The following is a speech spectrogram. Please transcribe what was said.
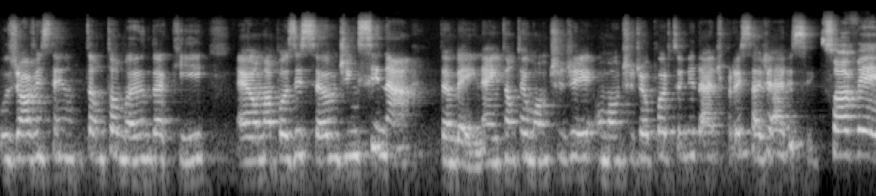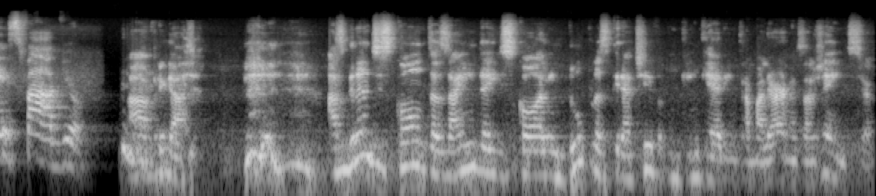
os jovens estão tomando aqui é, uma posição de ensinar também, né? Então tem um monte de um monte de oportunidade para estagiários, sim. Sua vez, Fábio. Ah, obrigado. As grandes contas ainda escolhem duplas criativas com quem querem trabalhar nas agências?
